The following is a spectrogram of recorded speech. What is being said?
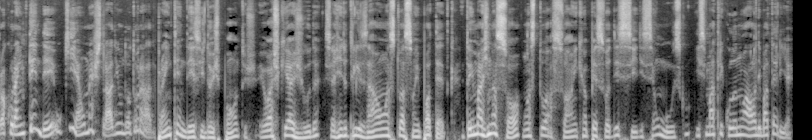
procurar entender o que é um mestrado e um doutorado. Para entender esses dois pontos, eu acho que ajuda se a gente utilizar uma situação hipotética. Então imagina só uma situação em que uma pessoa decide ser um músico e se matricula numa aula de bateria.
